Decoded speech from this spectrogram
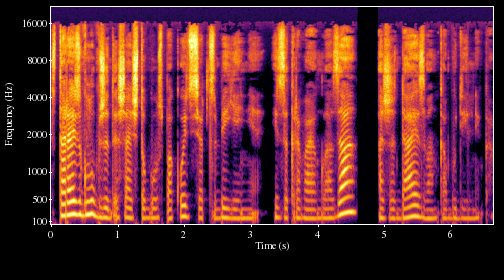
Стараюсь глубже дышать, чтобы успокоить сердцебиение, и закрываю глаза, ожидая звонка будильника.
